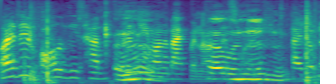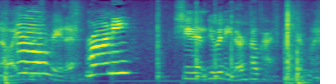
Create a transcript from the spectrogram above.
Why do all of these have the name on the back but not That this one one? isn't. I don't know. I didn't create it. Ronie. She didn't do it either. Okay, never mind.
